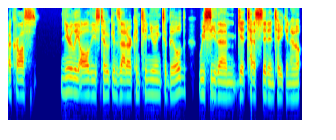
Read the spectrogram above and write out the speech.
across nearly all these tokens that are continuing to build. We see them get tested and taken out.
